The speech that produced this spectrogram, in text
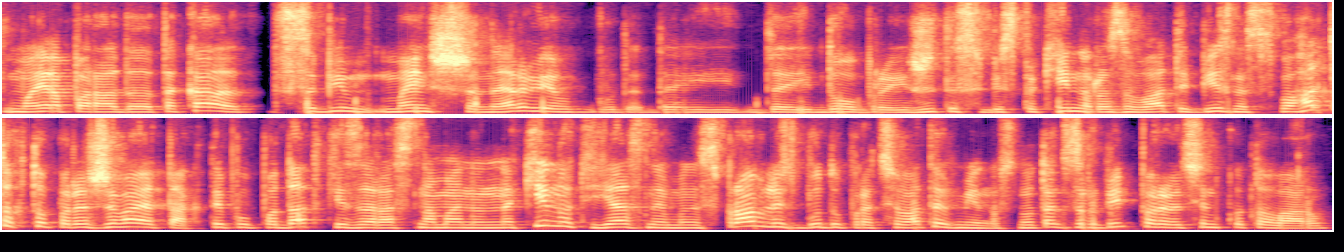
моя порада така: собі менше нервів буде, де й де й добре, і жити собі спокійно, розвивати бізнес. Багато хто переживає так: типу, податки зараз на мене накинуть, я з ними не справлюсь, буду працювати в мінус. Ну так зробіть переоцінку товару.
